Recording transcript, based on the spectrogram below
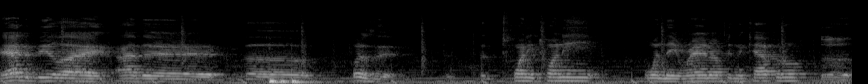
it had to be like either the what is it, the, the 2020 when they ran up in the Capitol, The,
